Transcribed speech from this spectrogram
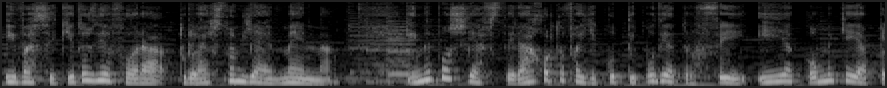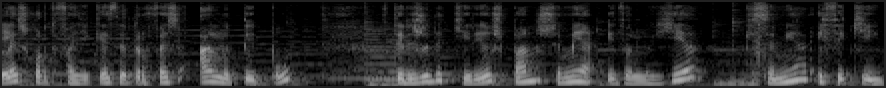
η βασική τους διαφορά, τουλάχιστον για εμένα, είναι πως η αυστηρά χορτοφαγικού τύπου διατροφή ή ακόμη και οι απλές χορτοφαγικές διατροφές άλλου τύπου στηρίζονται κυρίως πάνω σε μια ιδεολογία και σε μια ηθική.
